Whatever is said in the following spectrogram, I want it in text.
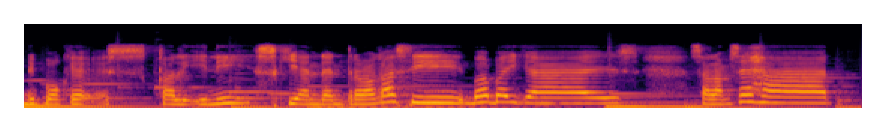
di podcast kali ini. Sekian dan terima kasih. Bye bye guys. Salam sehat.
